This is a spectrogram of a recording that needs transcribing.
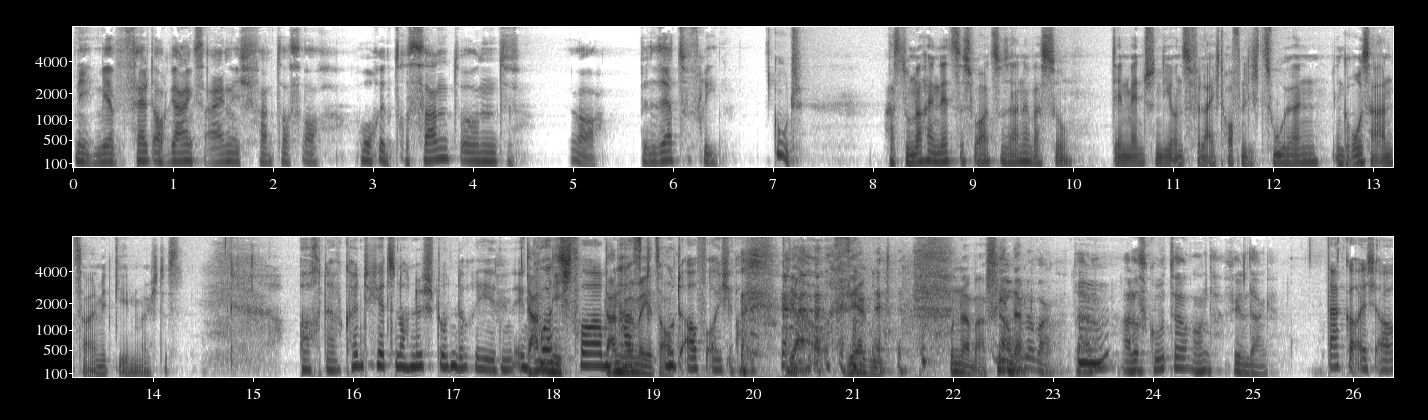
nee, mir fällt auch gar nichts ein. Ich fand das auch hochinteressant und ja, bin sehr zufrieden. Gut. Hast du noch ein letztes Wort, Susanne, was du den Menschen, die uns vielleicht hoffentlich zuhören, in großer Anzahl mitgeben möchtest? Ach, da könnte ich jetzt noch eine Stunde reden. In dann Kurzform Dann passt wir jetzt gut auf euch auf. ja, sehr gut. Wunderbar. Vielen ja, Dank. Wunderbar. Dann mhm. alles Gute und vielen Dank. Danke euch auch.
